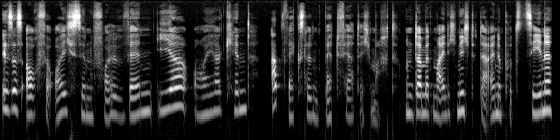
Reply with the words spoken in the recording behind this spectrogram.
ist es auch für euch sinnvoll, wenn ihr euer Kind abwechselnd Bett fertig macht. Und damit meine ich nicht, der eine putzt Zähne,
